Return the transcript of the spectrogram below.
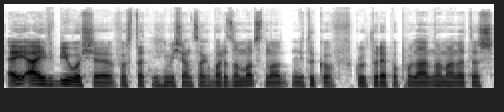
AI wbiło się w ostatnich miesiącach bardzo mocno, nie tylko w kulturę popularną, ale też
